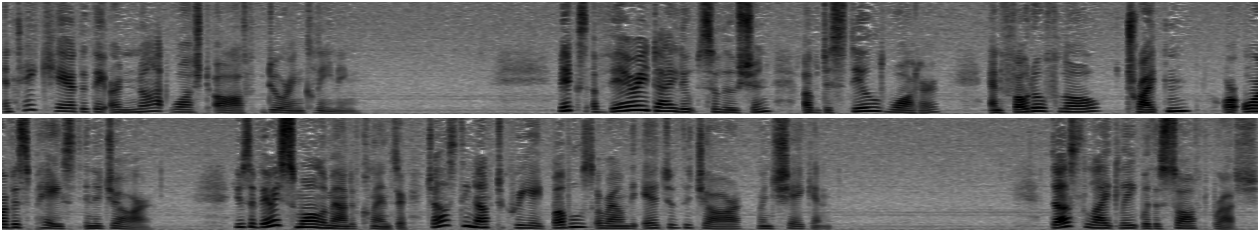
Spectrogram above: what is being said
and take care that they are not washed off during cleaning. Mix a very dilute solution of distilled water and Photo-Flo, Triton, or Orvus paste in a jar. Use a very small amount of cleanser, just enough to create bubbles around the edge of the jar when shaken. Dust lightly with a soft brush.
